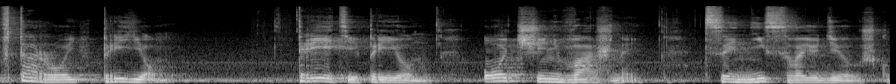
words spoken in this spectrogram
второй прием. Третий прием, очень важный. Цени свою девушку.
